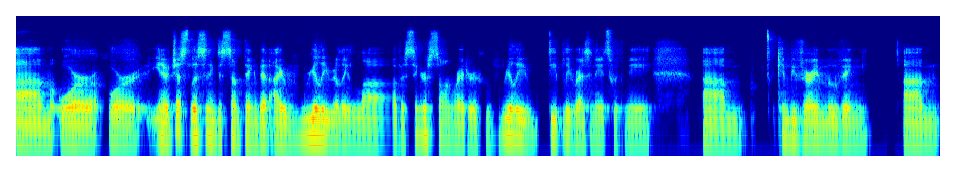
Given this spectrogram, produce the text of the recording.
um, or, or, you know, just listening to something that I really, really love, a singer songwriter who really deeply resonates with me, um, can be very moving. Um,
